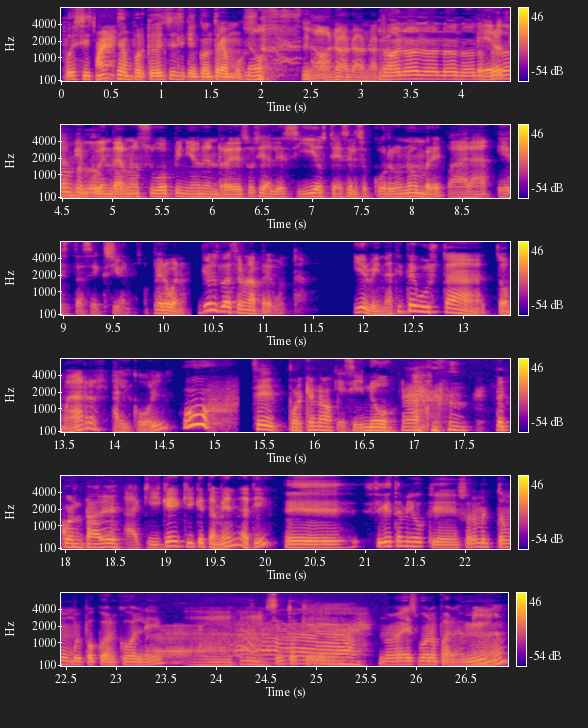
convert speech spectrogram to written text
pues se chingan porque hoy es el que encontramos. No, no, no, no, no. No, no, no, no, no. Pero también pueden darnos su opinión en redes sociales si a ustedes se les ocurre un nombre para esta sección. Pero bueno, yo les voy a hacer una pregunta. Irving, ¿a ti te gusta tomar alcohol? Uh, Sí, ¿por qué no? Que si no. Te contaré. ¿A Kike? ¿Kike también? ¿A ti? Eh, fíjate, amigo, que solamente tomo muy poco alcohol, ¿eh? Siento que no es bueno para mí.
